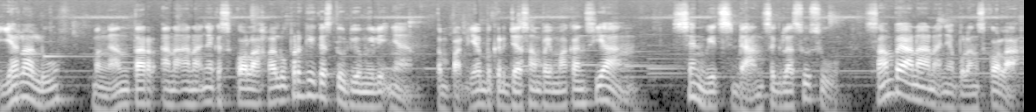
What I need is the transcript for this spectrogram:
Ia lalu mengantar anak-anaknya ke sekolah lalu pergi ke studio miliknya, tempat ia bekerja sampai makan siang, sandwich, dan segelas susu, sampai anak-anaknya pulang sekolah.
